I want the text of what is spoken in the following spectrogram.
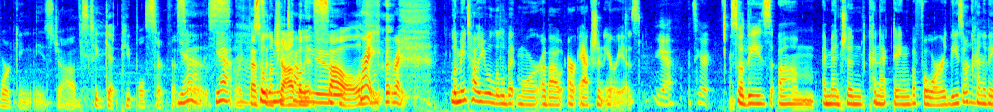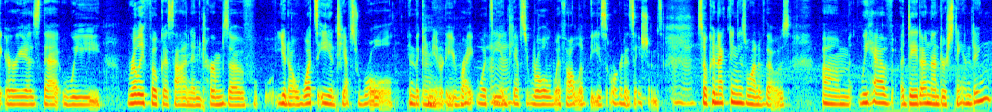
working these jobs to get people services. Yeah, yeah. Like that's so a let me job tell in you, itself. Right, right. Let me tell you a little bit more about our action areas. Yeah. Let's hear it. So these, um, I mentioned connecting before. These Mm-hmm. are kind of the areas that we really focus on in terms of, you know, what's ENTF's role in the community, Mm-hmm. right? What's ENTF's role with all of these organizations? So connecting is one of those. Um, we have a data and understanding,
